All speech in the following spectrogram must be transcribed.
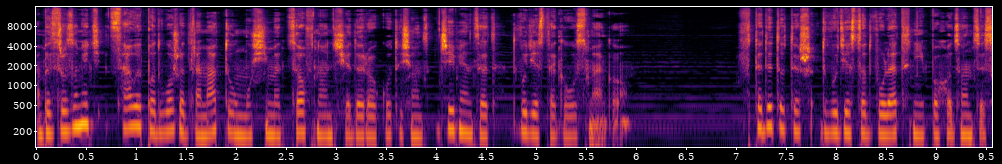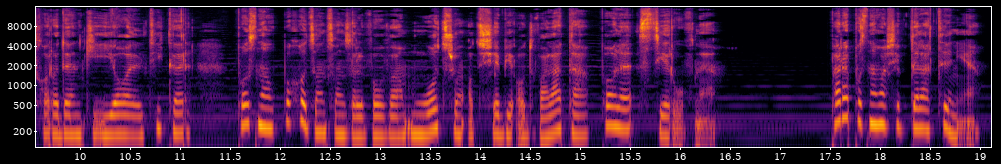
Aby zrozumieć całe podłoże dramatu, musimy cofnąć się do roku 1928. Wtedy to też 22-letni pochodzący z Chorodenki Joel Ticker poznał pochodzącą z Lwowa młodszą od siebie o dwa lata Pole Stierównę. Para poznała się w Delatynie,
